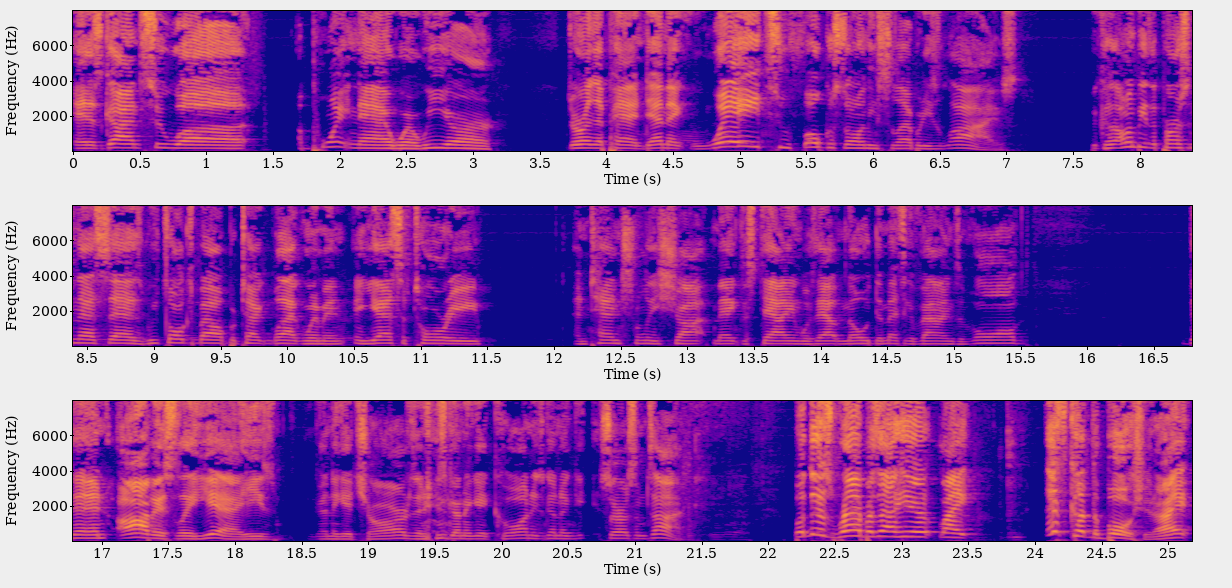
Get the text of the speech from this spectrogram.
and it's gotten to uh, a point now where we are during the pandemic way too focused on these celebrities' lives. Because I'm gonna be the person that says we talked about protect black women, and yes, if Tory intentionally shot Meg The Stallion without no domestic violence involved, then obviously, yeah, he's gonna get charged and he's gonna get caught and he's gonna get, serve some time. But there's rappers out here like, let's cut the bullshit, all right?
